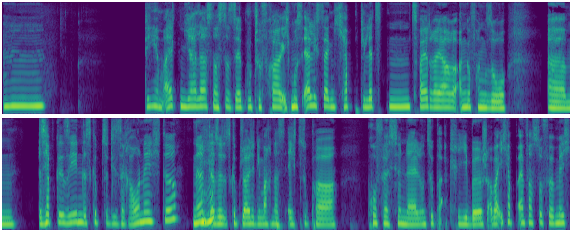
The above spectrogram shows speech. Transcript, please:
Mhm. Dinge im alten Jahr lassen, das ist eine sehr gute Frage. Ich muss ehrlich sagen, ich habe die letzten zwei, drei Jahre angefangen so, ähm, also ich habe gesehen, es gibt so diese Rauhnächte, Ne? Mhm. Also es gibt Leute, die machen das echt super professionell und super akribisch. Aber ich habe einfach so für mich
